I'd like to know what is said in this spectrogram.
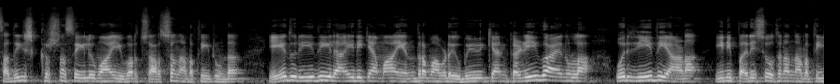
Satish കൃഷ്ണസെയിലുമായി ഇവർ ചർച്ച നടത്തിയിട്ടുണ്ട്. ഏതു രീതിയിലായിരിക്കാം ആ യന്ത്രം അവിടെ ഉപയോഗിക്കാൻ കഴിയുക എന്നുള്ള ഒരു രീതിയാണ് ഇനി പരിശോധന നടത്തി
